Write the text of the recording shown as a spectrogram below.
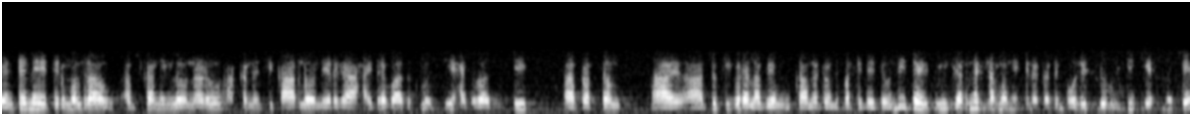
వెంటనే తిరుమలరావు అబ్స్కాండింగ్లో ఉన్నాడు. అక్కడ నుంచి కారులో నేరుగా హైదరాబాద్కు వచ్చి హైదరాబాద్ నుంచి ప్రస్తుతం ఆ అచుక్కి కూడా లభ్యం కానటువంటి పరిస్థితి అయితే ఉంది. అయితే ఈ ఘటనకు సంబంధించినటువంటి పోలీసులు విజిటింగ్ కేసు నుంచే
